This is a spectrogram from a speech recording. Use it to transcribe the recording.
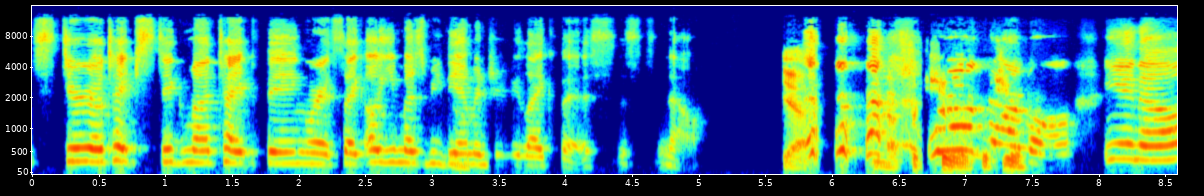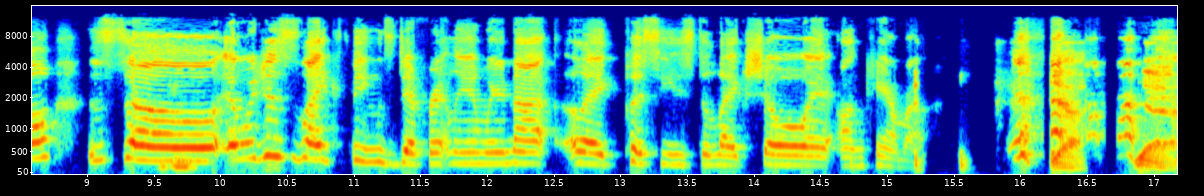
stereotype stigma type thing where it's like, oh, you must be damaged if you like this. It's, no, yeah. Yeah for we're sure all for sure. normal, you know. So Mm-hmm. and we just like things differently, and we're not like pussies to like show it on camera. yeah. Yeah.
